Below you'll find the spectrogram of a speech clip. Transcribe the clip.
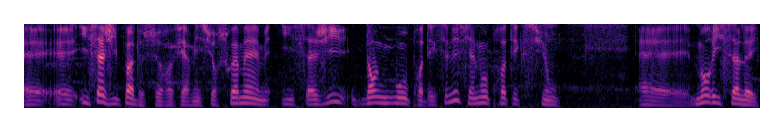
Euh, il ne s'agit pas de se refermer sur soi-même, il s'agit, dans le mot protectionniste, il y a le mot protection. Maurice Allais,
